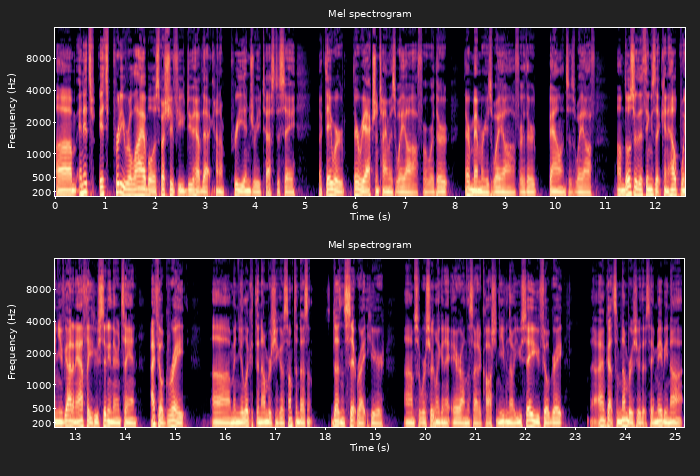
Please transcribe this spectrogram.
Um, and it's it's pretty reliable, especially if you do have that kind of pre-injury test to say, look, they were their reaction time is way off, or their their memory is way off, or their balance is way off. Um, those are the things that can help when you've got an athlete who's sitting there and saying, "I feel great," um, and you look at the numbers and you go, "Something doesn't doesn't sit right here." Um, so we're certainly going to err on the side of caution, even though you say you feel great. I've got some numbers here that say maybe not.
